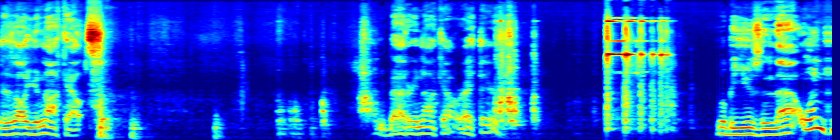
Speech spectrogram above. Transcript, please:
there's all your knockouts. Your battery knockout right there. We'll be using that one,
